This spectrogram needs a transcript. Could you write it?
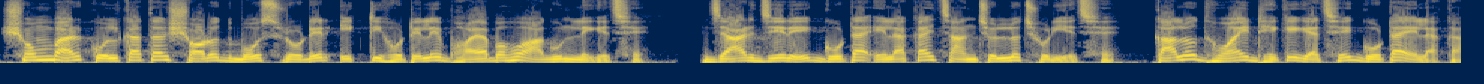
সোমবার কলকাতার শরৎ বোস রোডের একটি হোটেলে ভয়াবহ আগুন লেগেছে, যার জেরে গোটা এলাকায় চাঞ্চল্য ছড়িয়েছে। কালো ধোঁয়ায় ঢেকে গেছে গোটা এলাকা।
